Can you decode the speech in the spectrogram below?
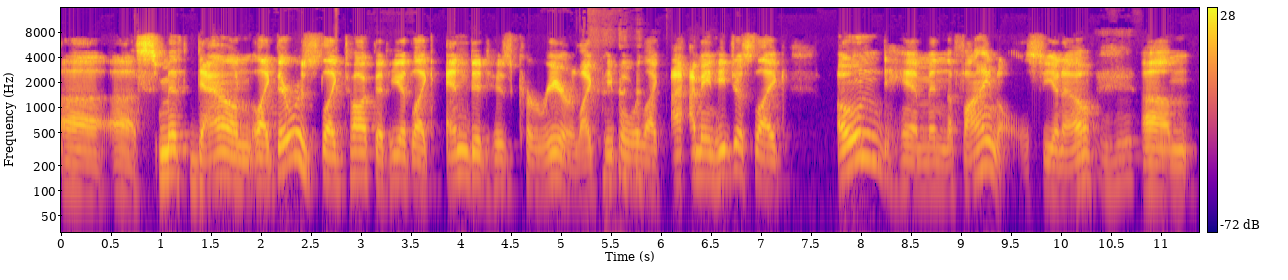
uh, uh, Smith down. Like there was like talk that he had like ended his career. Like people were like, I, I mean, he just like owned him in the finals. You know. Mm-hmm. Um,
